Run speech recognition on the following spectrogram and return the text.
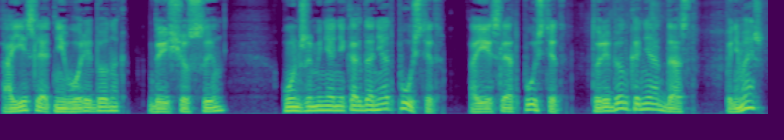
А если от него ребенок, да еще сын? Он же меня никогда не отпустит. А если отпустит, то ребенка не отдаст. Понимаешь?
